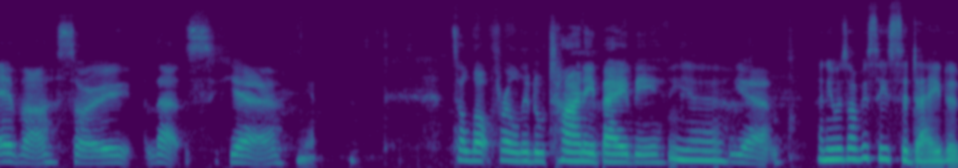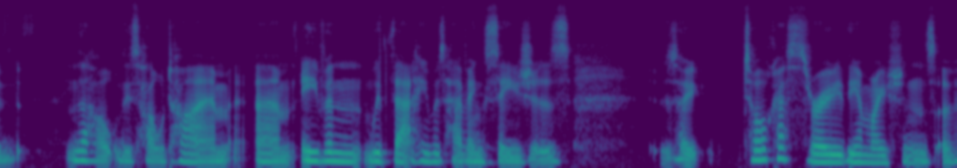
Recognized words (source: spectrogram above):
ever. So that's yeah. Yeah. It's a lot for a little tiny baby. Yeah. Yeah. And he was obviously sedated the whole this whole time. Um, even with that, he was having Mm. seizures. So, talk us through the emotions of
